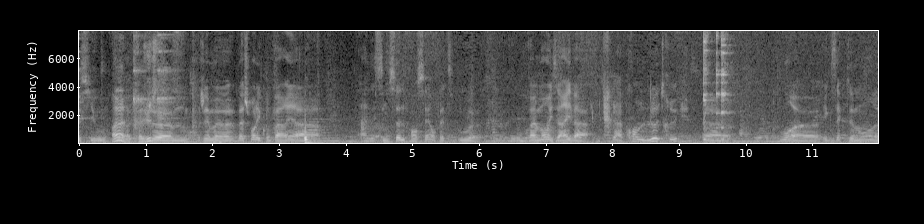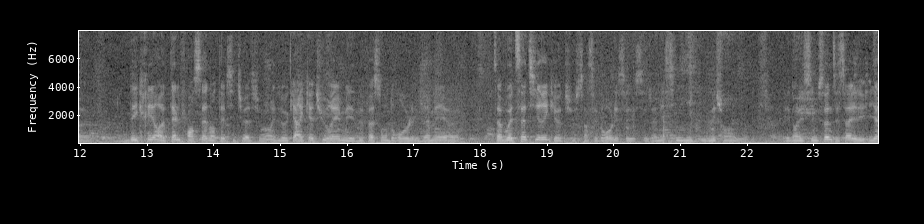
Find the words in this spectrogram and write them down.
aussi. Où, Ouais, très juste. J'aime euh, vachement les comparer à, à des Simpsons français en fait, où, euh, où vraiment ils arrivent à, à prendre le truc euh, pour euh, exactement euh, décrire tel français dans telle situation et de le caricaturer mais de façon drôle et jamais. euh, ça beau être satirique, c'est drôle et c'est jamais cynique ou méchant. ou- et dans les Simpsons, c'est ça. Il y a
